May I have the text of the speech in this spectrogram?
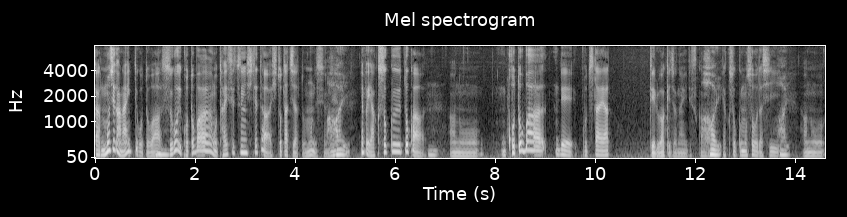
あの文字がないってことは、すごい言葉を大切にしてた人たちだと思うんですよね。はい。やっぱ約束とか、ん。あの言葉でこう伝え合ってるわけじゃないですか、はい。約束もそうだし、はい。あの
